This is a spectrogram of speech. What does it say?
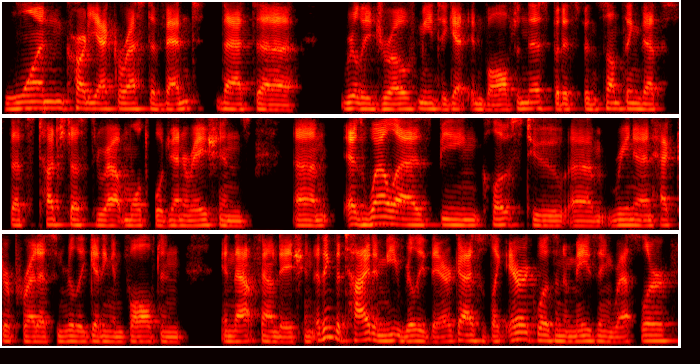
one cardiac arrest event that uh, really drove me to get involved in this, but it's been something that's that's touched us throughout multiple generations. Um, as well as being close to um, Rena and Hector Paredes and really getting involved in in that foundation. I think the tie to me really there, guys, was like Eric was an amazing wrestler.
